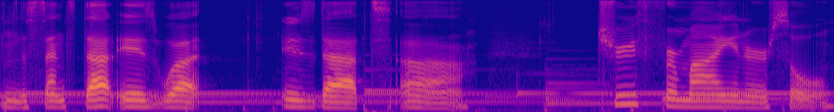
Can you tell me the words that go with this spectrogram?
In the sense, that is what is that uh, truth for my inner soul.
